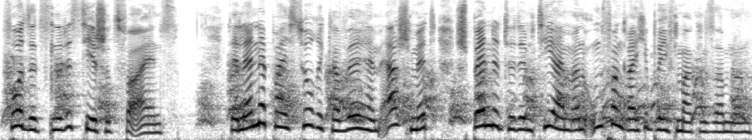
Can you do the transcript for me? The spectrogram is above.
Vorsitzende des Tierschutzvereins. Der Lenneper Historiker Wilhelm R. Schmidt spendete dem Tierheim eine umfangreiche Briefmarkensammlung.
